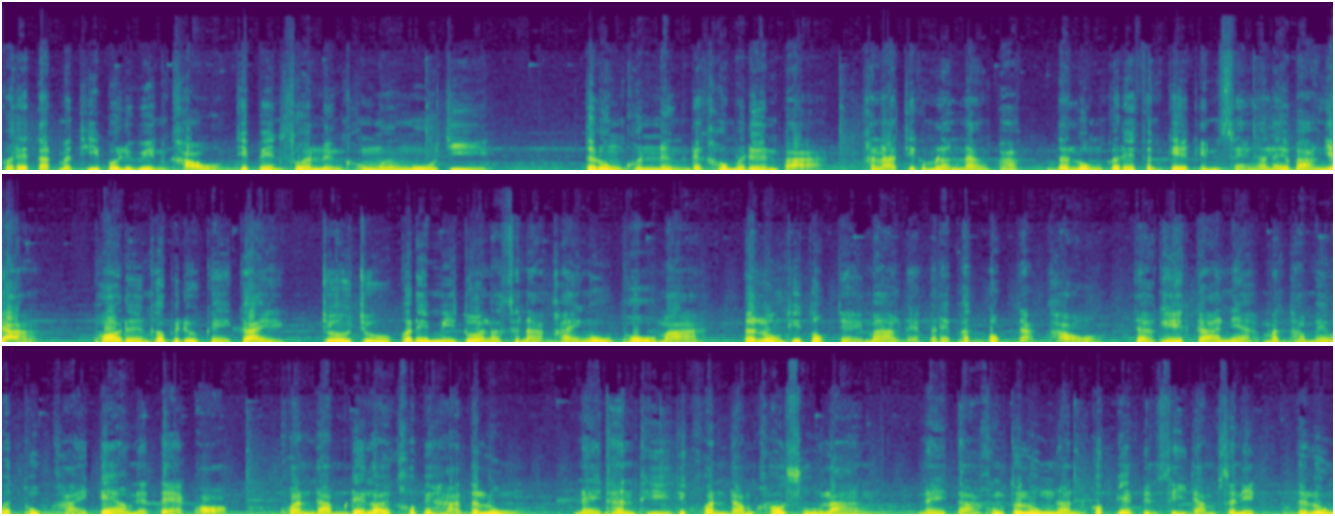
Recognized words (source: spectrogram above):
ก็ได้ตัดมาที่บริเวณเขาที่เป็นส่วนหนึ่งของเมืองมูจี ตะลุงคนหนึ่งได้เข้ามาเดินป่า ขณะที่กำลังนั่งพัก ตะลุงก็ได้สังเกตเห็นแสงอะไรบางอย่าง พอเดินเข้าไปดูใกล้ๆ จู่ๆก็ได้มีตัวลักษณะคล้ายงูโผล่มาตะลุงที่ตกใจมากเนี่ยก็ได้พัดตกจากเขา จากเหตุการณ์เนี่ยมันทำให้วัตถุคล้ายแก้วเนี่ยแตกออก ควันดำได้ลอยเข้าไปหาตะลุง ในทันทีที่ควันดำเข้าสู่ร่าง ในตาของตะลุงนั้นก็เปลี่ยนเป็นสีดำสนิทตะลุง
